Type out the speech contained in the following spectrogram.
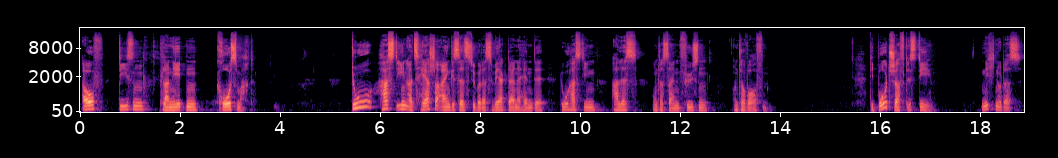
auf diesem Planeten groß macht. Du hast ihn als Herrscher eingesetzt über das Werk deiner Hände. Du hast ihn alles unter seinen Füßen unterworfen. Die Botschaft ist die, nicht nur, dass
